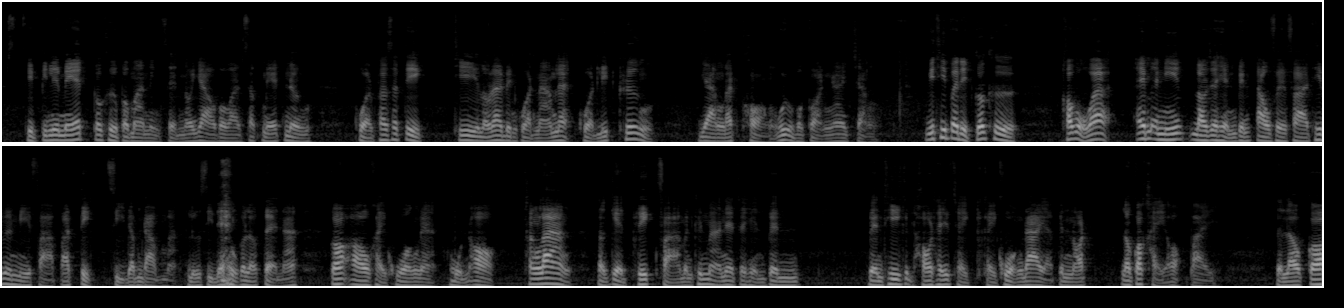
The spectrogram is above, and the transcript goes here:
10 10มิลลิเมตรก็คือประมาณ 1 เซนเนาะยาวประมาณสักเมตรหนึ่ง ขวดพลาสติกที่เราได้เป็นขวดน้ำแหละ ขวดลิตรครึ่ง ยางรัดของอุ้ยอุปกรณ์ง่ายจัง วิธีประดิษฐ์ก็คือเขาบอกว่าไอ้อันนี้เราจะเห็นเป็นเตาไฟฟ้าที่มันมีฝาพลาสติกสีดำๆอะหรือสีแดงก็แล้วแต่นะ ก็เอาไขควงเนี่ยหมุนออกข้างล่างสังเกตพลิกฝามันขึ้นมาเนี่ยจะเห็นเป็นเป็นที่เขาใช้ใสไขควงได้อะเป็นน็อตแล้วก็ไขออกไป เสร็จแล้วก็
